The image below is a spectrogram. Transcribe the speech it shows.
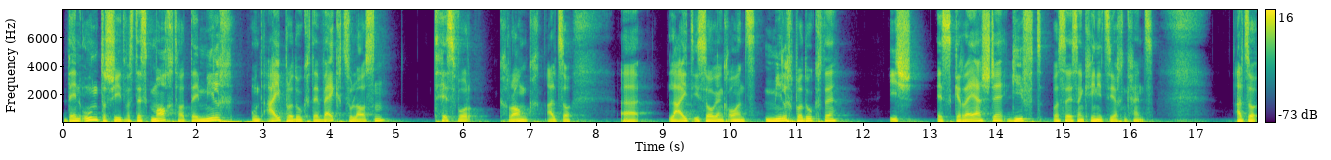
den Unterschied, was das gemacht hat, die Milch- und Eiprodukte wegzulassen, das war krank. Also, äh, Leute, ich sage eigentlich eins, Milchprodukte ist das größte Gift, was es ein Kind ziehen kann. Also,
